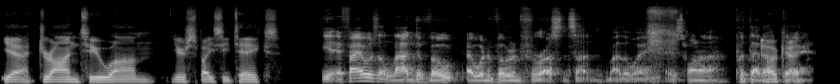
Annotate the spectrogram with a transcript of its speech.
yeah, drawn to um your spicy takes. Yeah, if I was allowed to vote, I would have voted for Russ and Sutton. By the way, I just want to put that out Okay. there.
